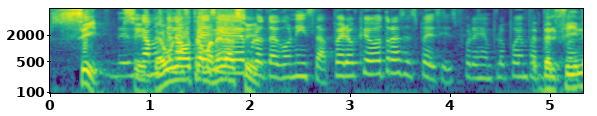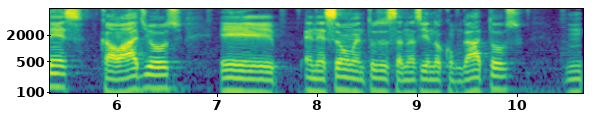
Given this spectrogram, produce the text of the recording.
sí, de, sí, digamos de que una u otra manera de sí. protagonista, pero ¿qué otras especies, por ejemplo, pueden participar? Delfines, caballos, eh, en este momento se están haciendo con gatos. Mm,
